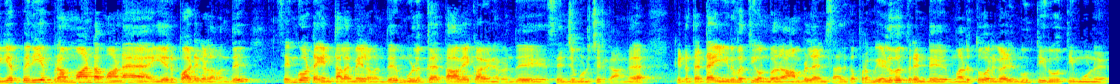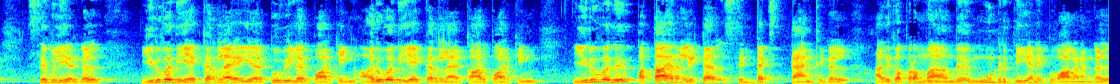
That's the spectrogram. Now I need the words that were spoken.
மிகப்பெரிய பிரம்மாண்டமான ஏற்பாடுகளை வந்து செங்கோட்டையன் தலைமையில் வந்து முழுக்க தாவேக்காவினர் வந்து செஞ்சு முடிச்சிருக்காங்க. கிட்டத்தட்ட இருபத்தி ஒன்பது ஆம்புலன்ஸ் அதுக்கப்புறம் 72 ரெண்டு மருத்துவர்கள் நூற்றி இருபத்தி மூணு செவிலியர்கள் இருபது ஏக்கரில் டூ வீலர் பார்க்கிங் அறுபது ஏக்கரில் கார் பார்க்கிங் இருபது பத்தாயிரம் லிட்டர் சின்டெக்ஸ் டேங்குகள் அதுக்கப்புறம் வந்து மூன்று தீயணைப்பு வாகனங்கள்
